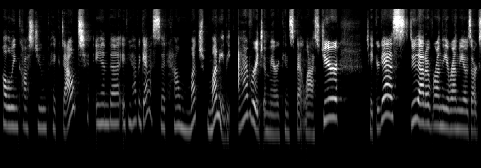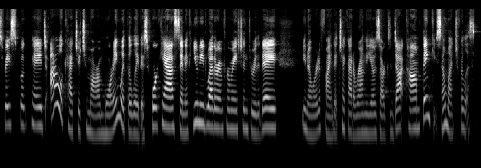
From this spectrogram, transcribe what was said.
Halloween costume picked out, and uh, if you have a guess at how much money the average American spent last year. Take your guess. Do that over on the Around the Ozarks Facebook page. I will catch you tomorrow morning with the latest forecast. And if you need weather information through the day, you know where to find it. Check out aroundtheozarks.com. Thank you so much for listening.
